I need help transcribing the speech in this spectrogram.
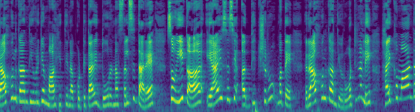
ರಾಹುಲ್ ಗಾಂಧಿ ಅವರಿಗೆ ಮಾಹಿತಿನ ಕೊಟ್ಟಿದ್ದಾರೆ, ದೂರನ್ನ ಸಲ್ಲಿಸಿದ್ದಾರೆ. ಸೊ ಈಗ ಎಐಸಿಸಿ ಅಧ್ಯಕ್ಷರು ಮತ್ತೆ ರಾಹುಲ್ ಗಾಂಧಿ ಅವರು ಒಟ್ಟಿನಲ್ಲಿ ಹೈಕಮಾಂಡ್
